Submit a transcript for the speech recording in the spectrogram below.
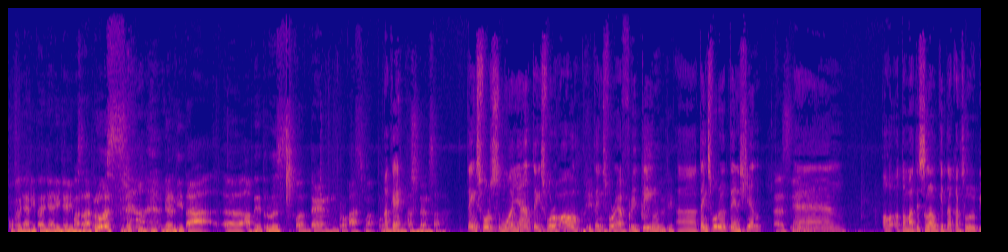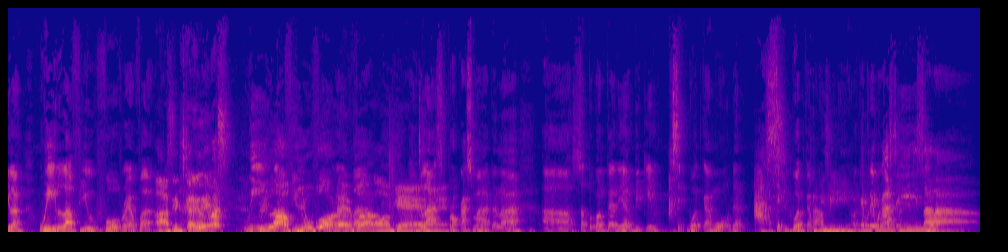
Pokoknya kita nyari jadi masalah terus biar kita eh, update terus konten Prokasma, Oke. kasus dan salah. Thanks for semuanya, thanks for all, thanks for everything, uh, thanks for your attention, Asik. and otomatis selalu kita akan selalu bilang we love you forever. Asik sekali lagi mas. We love you forever. Oke. Yang jelas, Prokasma adalah uh, satu konten yang bikin asik buat kamu dan asik, buat, buat kamu di sini. kami. Oke, kasih. terima kasih. Salam.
